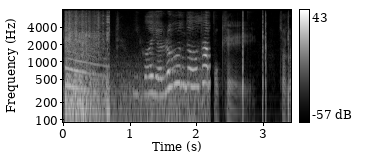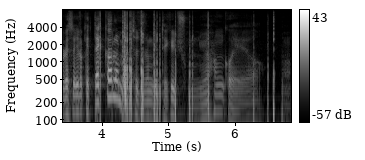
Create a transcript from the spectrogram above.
이. 이거 여러분도 사 오케이. 자, 그래서 이렇게 때깔을 맞춰주는 게 되게 중요한 거예요. 어.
